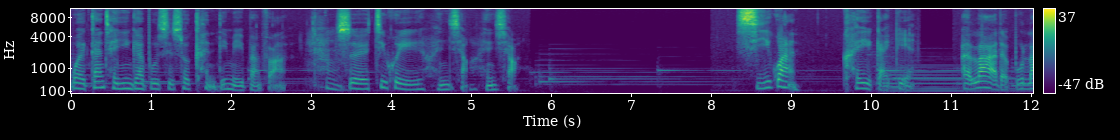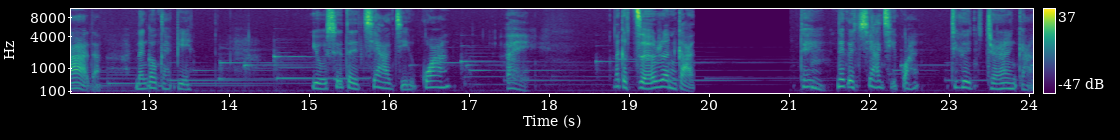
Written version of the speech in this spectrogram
我刚才应该不是说肯定没办法，是机会很小很小。习惯可以改变，呃，辣的不辣的能够改变。有时的价值观，哎，那个责任感，对，那个价值观，这个责任感，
